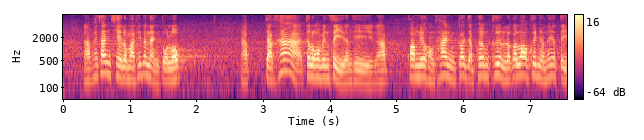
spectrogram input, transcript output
5นะครับให้ท่านเชนลงมาที่ตำแหน่งตัวลบนะครับจาก 5 จะลงมาเป็น 4 ทันทีนะครับความเร็วของท่านก็จะเพิ่มขึ้นแล้วก็รอบเครื่องยนต์ท่านจะตี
